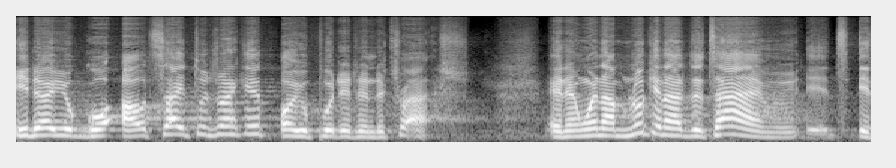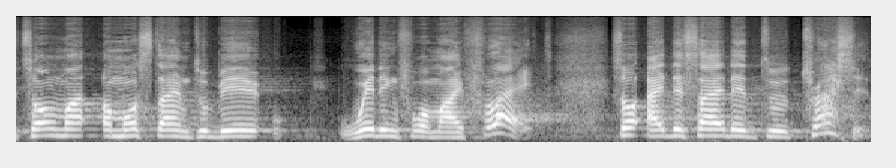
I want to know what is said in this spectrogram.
either you go outside to drink it or you put it in the trash. And then when I'm looking at the time, it's, it's almost time to be waiting for my flight. So I decided to trash it.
